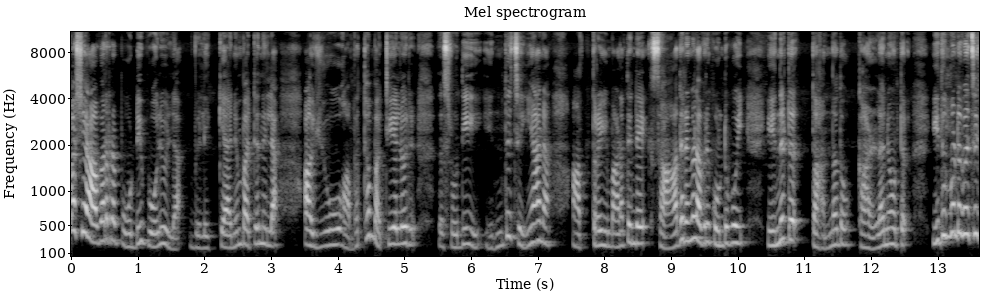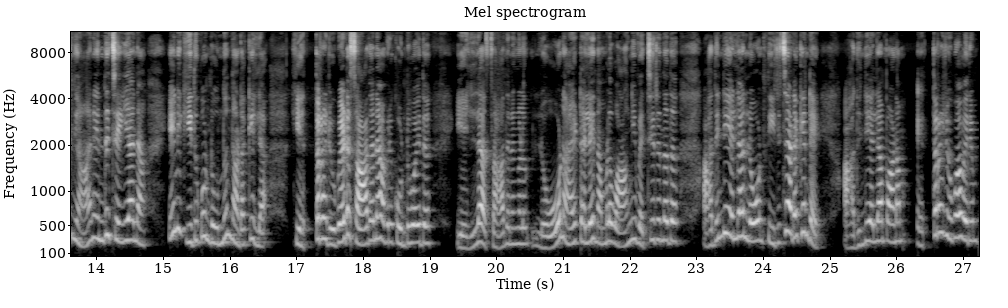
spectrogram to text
പക്ഷേ അവരുടെ പൊടി പോലുമില്ല. വിളിക്കാനും പറ്റുന്നില്ല. അയ്യോ അബദ്ധം പറ്റിയല്ലോ ശ്രുതി. എന്ത് ചെയ്യാനാ? അത്രയും പണത്തിന്റെ സാധനങ്ങൾ അവർ കൊണ്ടുപോയി. എന്നിട്ട് തന്നതോ കള്ളനോട്ട്. ഇതും കൊണ്ട് വെച്ച് ഞാൻ എന്ത് ചെയ്യാനാ? എനിക്ക് ഇതുകൊണ്ടൊന്നും നടക്കില്ല. എത്ര രൂപയുടെ സാധനം അവർ കൊണ്ടുപോയത്? എല്ലാ സാധനങ്ങളും ലോണായിട്ടല്ലേ നമ്മൾ വാങ്ങി വെച്ചിരുന്നത്? അതിന്റെ എല്ലാം ലോൺ തിരിച്ചടയ്ക്കണ്ടേ? അതിന്റെ എല്ലാം പണം എത്ര രൂപ വരും?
